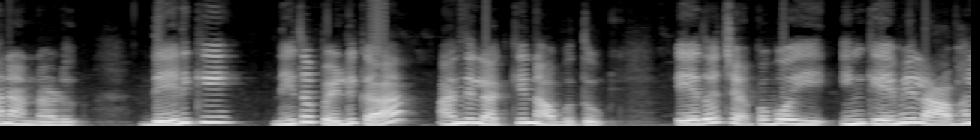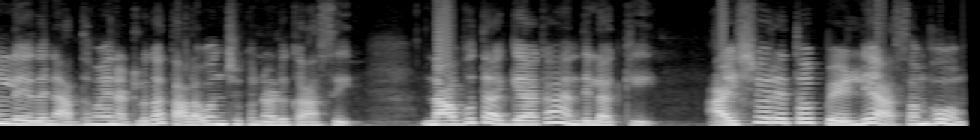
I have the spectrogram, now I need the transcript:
అని అన్నాడు. దేనికి? నీతో పెళ్ళికా? అంది లక్కీ నవ్వుతూ. ఏదో చెప్పబోయి ఇంకేమీ లాభం లేదని అర్థమైనట్లుగా తల వంచుకున్నాడు కాశీ. నవ్వు తగ్గాక అంది లక్కీ. ఐశ్వర్యతో పెళ్ళి అసంభవం.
